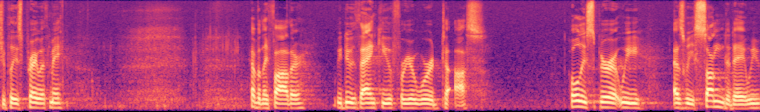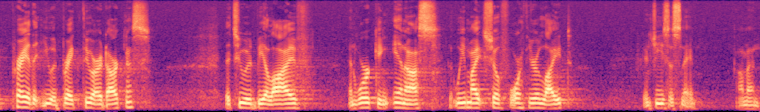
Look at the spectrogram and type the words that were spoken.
Would you please pray with me? Heavenly Father, we do thank you for your word to us. Holy Spirit, we, as we sung today, we pray that you would break through our darkness, that you would be alive and working in us, that we might show forth your light. In Jesus' name, amen.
